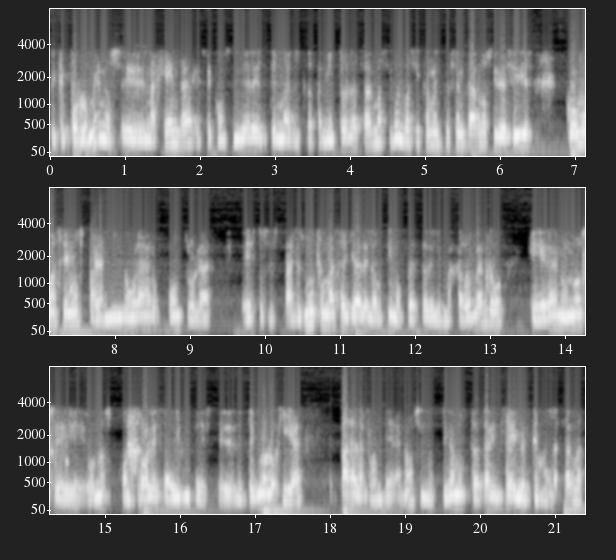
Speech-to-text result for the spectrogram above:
de que por lo menos en la agenda se considere el tema del tratamiento de las armas y bueno, básicamente sentarnos y decidir cómo hacemos para minorar o controlar estos espacios, mucho más allá de la última oferta del embajador Landó, que eran unos eh, unos controles ahí este, de tecnología para la frontera, ¿no? Sino, digamos, tratar en serio el tema de las armas,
